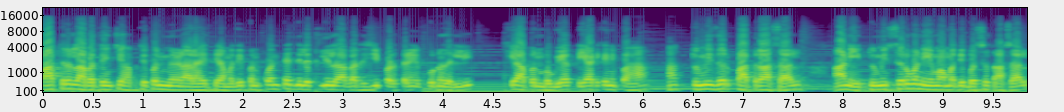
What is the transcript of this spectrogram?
पात्र लाभार्थ्यांचे हप्ते पण मिळणार आहेत त्यामध्ये पण कोणत्या जिल्ह्यातली लाभार्थीची पडताळणी पूर्ण झाली हे आपण बघूयात. या ठिकाणी पहा तुम्ही जर पात्र असाल आणि तुम्ही सर्व नियमामध्ये बसत असाल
